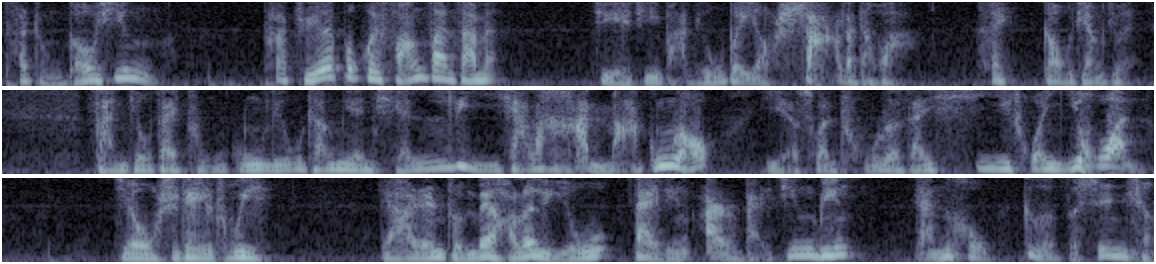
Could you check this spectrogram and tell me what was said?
他准高兴啊！他绝不会防范咱们，借机把刘备要杀了的话，嘿，高将军，咱就在主公刘璋面前立下了汗马功劳，也算除了咱西川一患呢。就是这个主意，俩人准备好了礼物，带领二百精兵。然后各自身上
